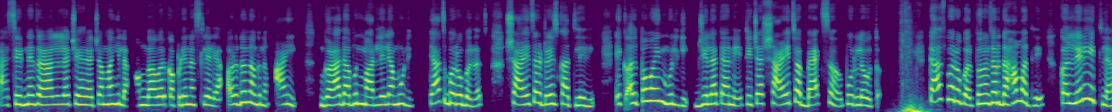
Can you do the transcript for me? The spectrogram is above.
ऍसिडने जळालेल्या चेहऱ्याच्या महिला अंगावर कपडे नसलेल्या अर्धनग्न आणि गळा दाबून मारलेल्या मुली त्याचबरोबरच शाळेचा ड्रेस घातलेली एक अल्पवयीन मुलगी जिला त्याने तिच्या शाळेच्या बॅगसह पुरलं होतं. त्याचबरोबर दोन हजार दहा मध्ये कल्लेरी इथल्या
